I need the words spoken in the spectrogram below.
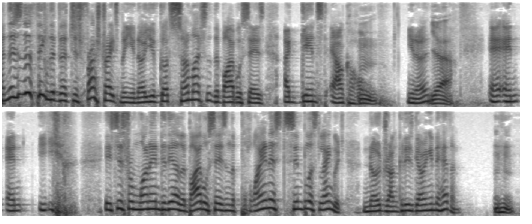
And this is the thing that, that just frustrates me. You know, you've got so much that the Bible says against alcohol. You know, Yeah. and, and and it's just from one end to the other. The Bible says in the plainest, simplest language, no drunkard is going into heaven. Mm-hmm.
